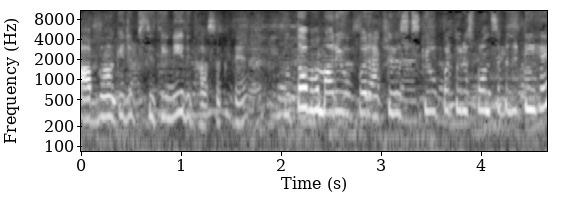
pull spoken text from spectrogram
आप वहाँ की जब स्थिति नहीं दिखा सकते हैं तो तब हमारे ऊपर एक्टिविस्ट के ऊपर तो रिस्पॉन्सिबिलिटी है।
